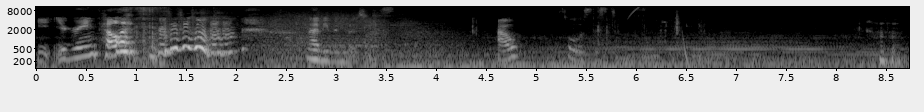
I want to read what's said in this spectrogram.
Eat your green pellets. Not even those ones. Ow. Solar systems.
